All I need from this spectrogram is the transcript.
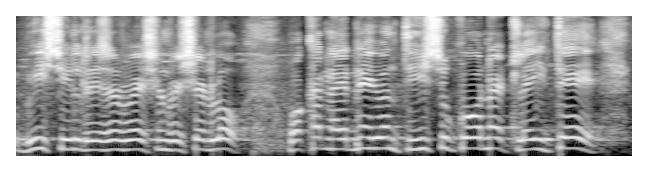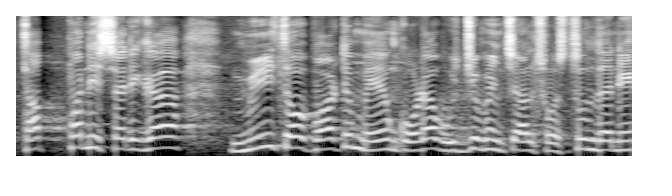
బీసీలు రిజర్వేషన్ విషయంలో ఒక నిర్ణయం తీసుకోనట్లయితే తప్పనిసరిగా మీతో పాటు మేము కూడా ఉద్యమించాల్సి వస్తుందని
